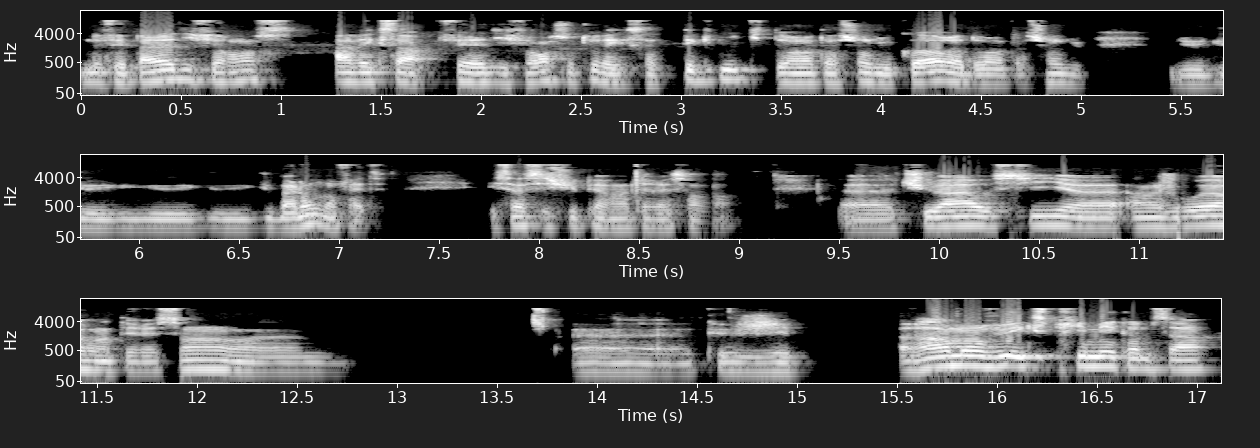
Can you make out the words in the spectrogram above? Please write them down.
ne fait pas la différence avec ça, fait la différence surtout avec sa technique d'orientation du corps et d'orientation du, du, du, du, ballon en fait. Et ça c'est super intéressant. Euh, tu as aussi euh, un joueur intéressant euh, euh que j'ai rarement vu exprimer comme ça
